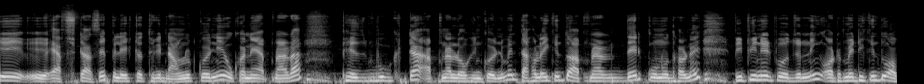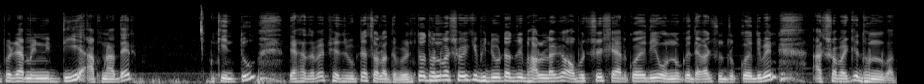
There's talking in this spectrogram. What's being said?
যে অ্যাপসটা আছে প্লে স্টোর থেকে ডাউনলোড করে নিয়ে ওখানে আপনারা ফেসবুকটা আপনার লগ ইন করে নেবেন। তাহলেই কিন্তু আপনাদের কোনো ধরনের ভিপিএনের প্রয়োজন নেই। অটোমেটিক কিন্তু অপেরা মিনি দিয়ে আপনাদের কিন্তু দেখা যাবে ফেসবুকটা চালাতে পারেন তো ধন্যবাদ সবাইকে। ভিডিওটা যদি ভালো লাগে, অবশ্যই শেয়ার করে দিয়ে অন্যকে দেখার সুযোগ করে দেবেন। আর সবাইকে ধন্যবাদ।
